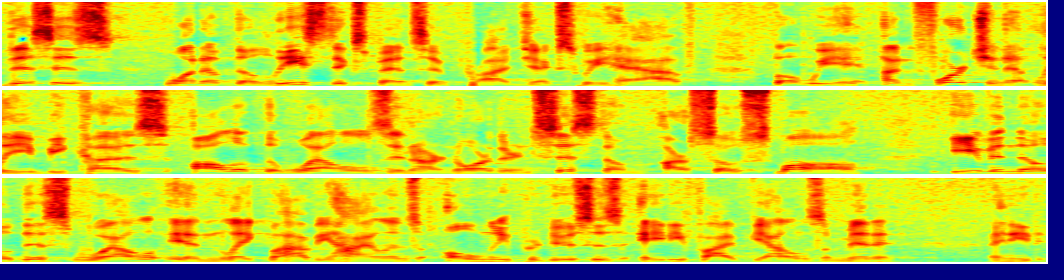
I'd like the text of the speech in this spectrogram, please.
This is one of the least expensive projects we have, but we, unfortunately, because all of the wells in our northern system are so small, even though this well in Lake Mojave Highlands only produces 85 gallons a minute, I need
